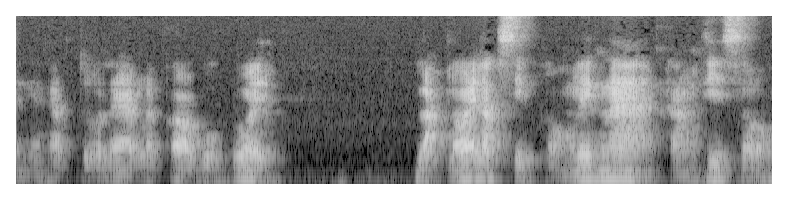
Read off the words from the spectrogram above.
นนะครับ ตัวแรกแล้วก็บวกด้วยหลักร้อยหลักสิบของเลขหน้าครั้งที่สอง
